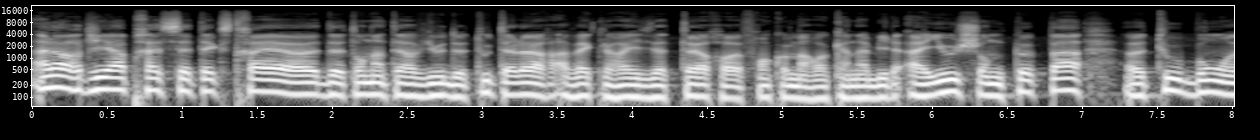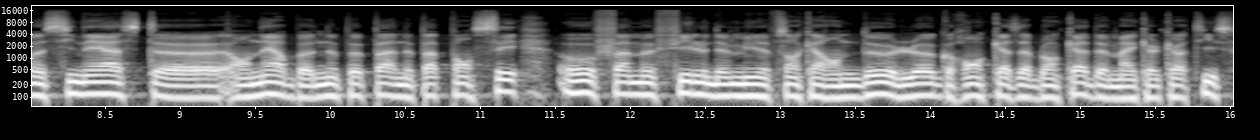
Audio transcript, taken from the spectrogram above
Alors Gia, après cet extrait euh, de ton interview de tout à l'heure avec le réalisateur euh, franco-marocain Nabil Ayouch, on ne peut pas, euh, tout bon cinéaste en herbe ne peut pas ne pas penser au fameux film de 1942, Le Grand Casablanca de Michael Curtis.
